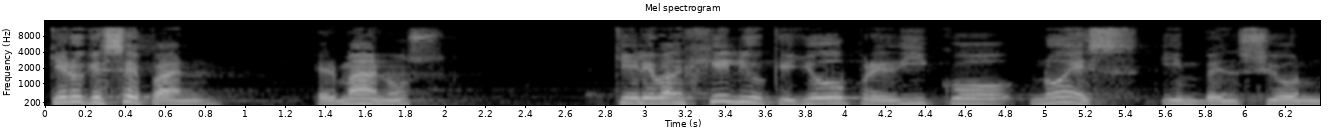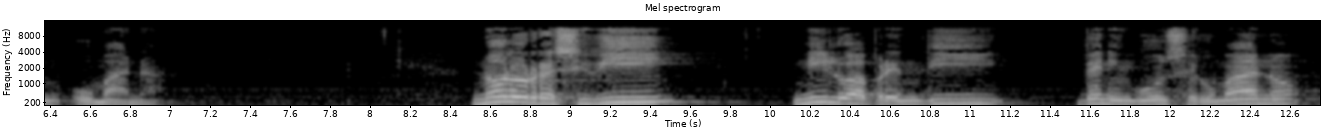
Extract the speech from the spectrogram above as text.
Quiero que sepan, hermanos, que el Evangelio que yo predico no es invención humana. No lo recibí ni lo aprendí de ningún ser humano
